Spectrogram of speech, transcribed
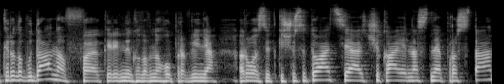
Кирило Буданов, е, керівник головного управління розвідки, що ситуація чекає нас непроста.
